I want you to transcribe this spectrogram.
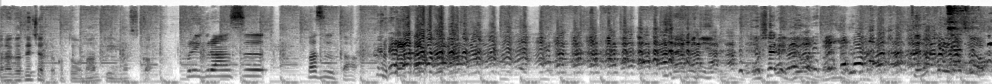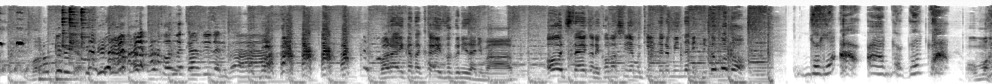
おならが出ちゃったことを何て言いますかプリグランスバズーカちなみにおしゃれではないよゼロプリラジオ笑ってるやんこんな感じになります笑い方海賊になりますおうち最後にこの CM 聞いてるみんなに一言お前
